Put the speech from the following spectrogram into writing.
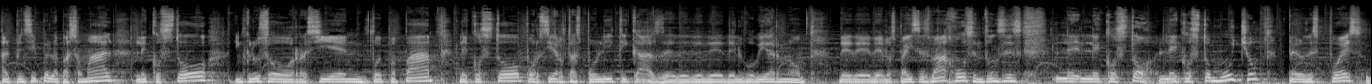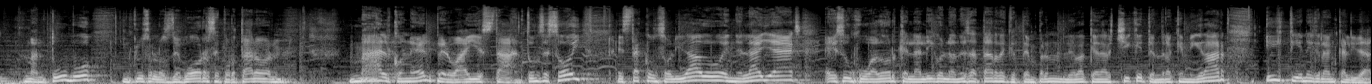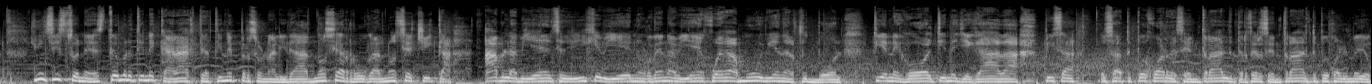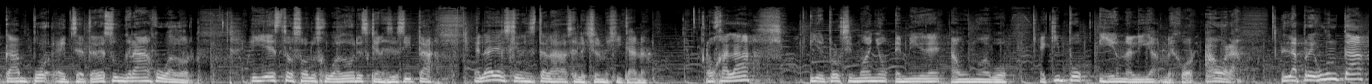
Al principio la pasó mal, le costó, incluso recién fue papá, le costó por ciertas políticas del gobierno de, los Países Bajos, entonces le, le, costó, le costó mucho, pero después mantuvo, incluso los de Bor se portaron mal con él, pero ahí está. Entonces hoy está consolidado en el Ajax. Es un jugador que la liga holandesa tarde que temprano le va a quedar chica y tendrá que emigrar. Y tiene gran calidad. Yo insisto en este hombre tiene carácter, tiene personalidad, no se arruga, no se achica. Habla bien, se dirige bien, ordena bien, juega muy bien al fútbol. Tiene gol, tiene llegada, pisa, o sea, te puede jugar de central, de tercer central, te puede jugar en medio campo, etc. Es un gran jugador. Y estos son los jugadores que necesita el Ajax, que necesita la selección mexicana. Ojalá y el próximo año emigre a un nuevo equipo y en una liga mejor. Ahora, la pregunta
